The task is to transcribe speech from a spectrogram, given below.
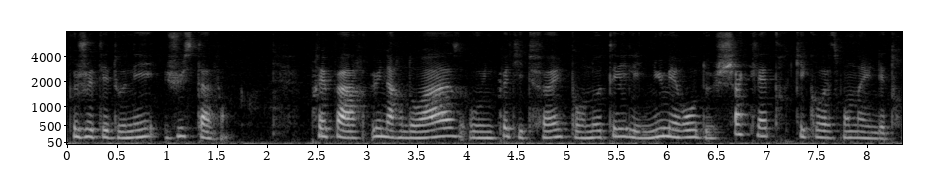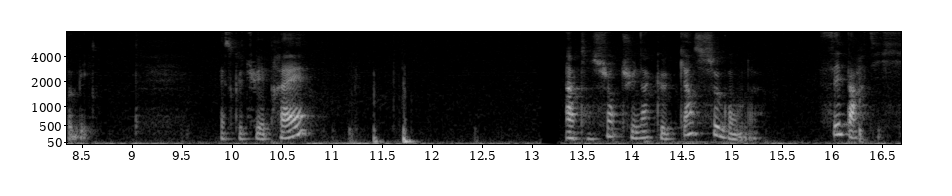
que je t'ai donnés juste avant. Prépare une ardoise ou une petite feuille pour noter les numéros de chaque lettre qui correspondent à une lettre B. Est-ce que tu es prêt? Attention, tu n'as que 15 secondes. C'est parti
